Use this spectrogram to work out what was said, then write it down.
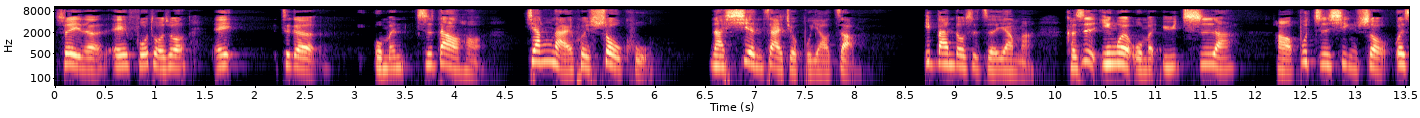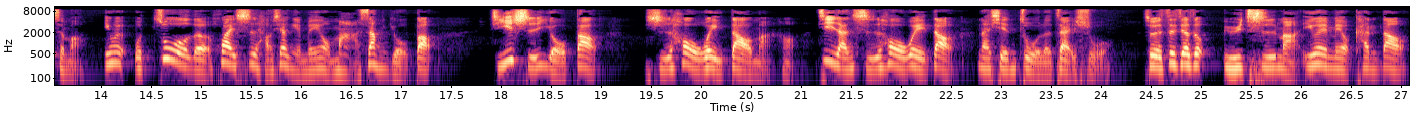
所以呢，诶，佛陀说，诶，这个我们知道哈，将来会受苦，那现在就不要造，一般都是这样嘛。可是因为我们愚痴啊，好不知信受。为什么？因为我做了坏事，好像也没有马上有报，即使有报，时候未到嘛，哈。既然时候未到，那先做了再说。所以这叫做愚痴嘛，因为没有看到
